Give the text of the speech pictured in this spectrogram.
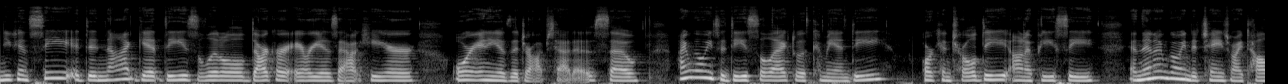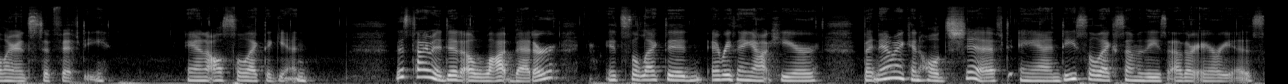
and you can see it did not get these little darker areas out here or any of the drop shadows. So I'm going to deselect with Command D or Control D on a PC, and then I'm going to change my tolerance to 50. And I'll select again. This time it did a lot better. It selected everything out here, but now I can hold Shift and deselect some of these other areas.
